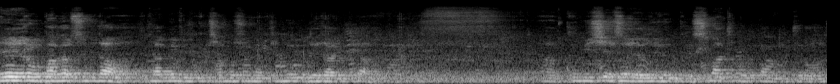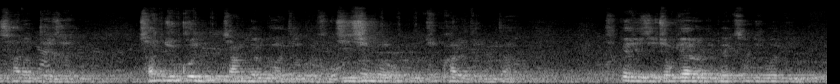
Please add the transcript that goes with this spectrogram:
네, 여러분 반갑습니다. 대한민국 참모총장 김용우 대장입니다. 아, 구미시에서 열리는 그 스마트 국방 드론 산업 대전 전주군 장병과 더불어서 진심으로 축하를 드립니다. 특별히 이제 존경하는 백성주 의원님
